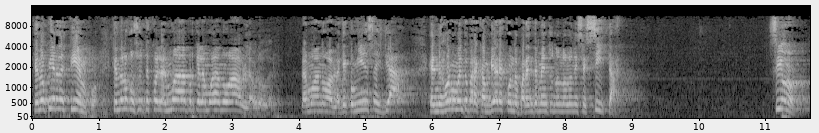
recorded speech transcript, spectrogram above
Que no pierdes tiempo, que no lo consultes con la almohada porque la almohada no habla, brother. La almohada no habla, que comiences ya. El mejor momento para cambiar es cuando aparentemente uno no lo necesita. ¿Sí o no?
